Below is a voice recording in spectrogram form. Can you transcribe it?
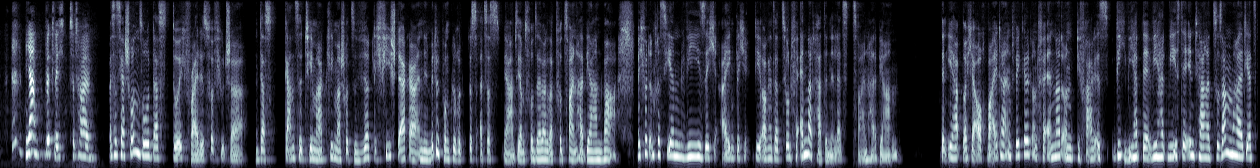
ja, wirklich, total. Es ist ja schon so, dass durch Fridays for Future das ganze Thema Klimaschutz wirklich viel stärker in den Mittelpunkt gerückt ist, als das, ja, Sie haben es vorhin selber gesagt, vor zweieinhalb Jahren war. Mich würde interessieren, wie sich eigentlich die Organisation verändert hat in den letzten zweieinhalb Jahren. Denn ihr habt euch ja auch weiterentwickelt und verändert. Und die Frage ist, wie? Wie hat der, wie hat, wie ist der interne Zusammenhalt jetzt?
